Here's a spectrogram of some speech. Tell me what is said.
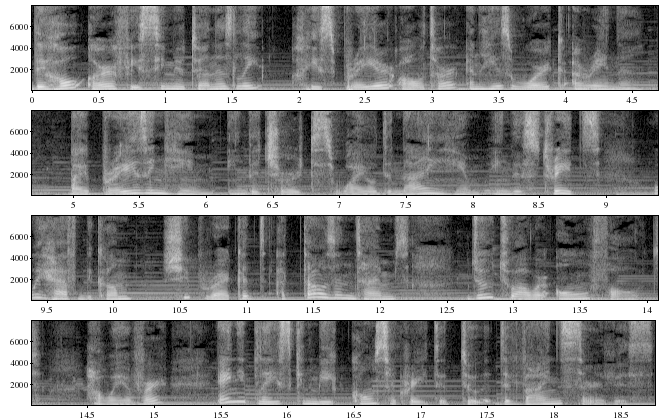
The whole earth is simultaneously his prayer altar and his work arena. By praising him in the church while denying him in the streets, we have become shipwrecked a thousand times due to our own fault. However, any place can be consecrated to divine service.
